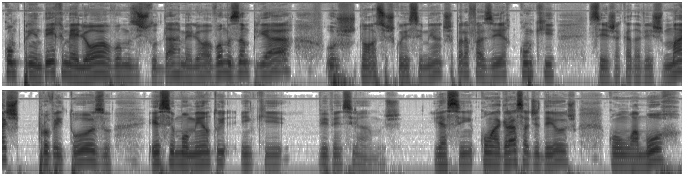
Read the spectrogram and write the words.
compreender melhor, vamos estudar melhor, vamos ampliar os nossos conhecimentos para fazer com que seja cada vez mais proveitoso esse momento em que vivenciamos. E assim, com a graça de Deus, com o amor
